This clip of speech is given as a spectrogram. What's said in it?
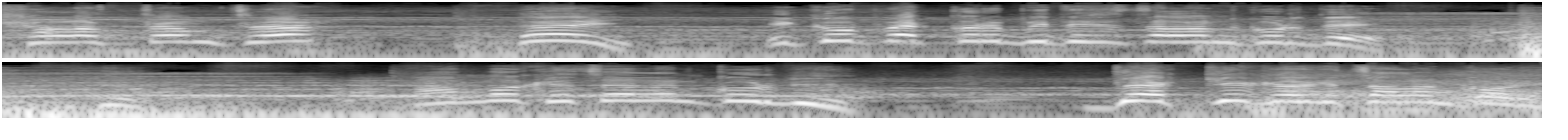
শালা চামচা হেই ইকো প্যাক করে বিদেশে চালান করে দে। আমাকে চালান করবি? দেখ কে কাকে চালান করে।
